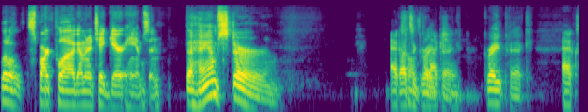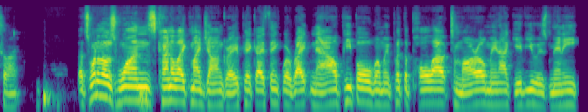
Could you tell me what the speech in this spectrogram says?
little spark plug. I'm going to take Garrett Hampson. The hamster. Excellent That's a great selection. pick. Great pick. Excellent that's one of those ones kind of like my Jon Gray pick, I think, where right now people, when we put the poll out tomorrow, may not give you as many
